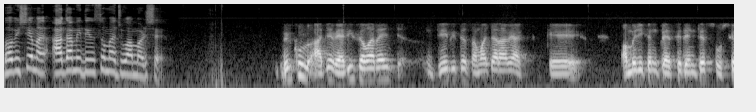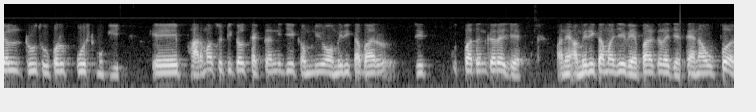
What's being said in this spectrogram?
ભવિષ્યમાં, આગામી દિવસોમાં જોવા મળશે? બિલકુલ. આજે વહેલી સવારે જ જે રીતે સમાચાર આવ્યા કે અમેરિકન પ્રેસિડેન્ટે સોશિયલ ટ્રુથ ઉપર પોસ્ટ મૂકી કે ફાર્માસ્યુટિકલ સેક્ટરની જે કંપનીઓ અમેરિકા બહાર જે ઉત્પાદન કરે છે અને અમેરિકામાં જે વેપાર કરે છે, તેના ઉપર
